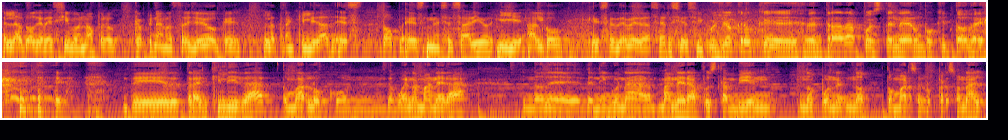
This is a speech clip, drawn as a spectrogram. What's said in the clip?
el lado agresivo, ¿no? Pero ¿qué opinan ustedes? Yo digo que la tranquilidad es top, es necesario y algo que se debe de hacer sí o sí. Pues yo creo que de entrada, pues tener un poquito de, de, de tranquilidad, tomarlo con de buena manera y no de, de, ninguna manera pues también no, poner, no tomárselo personal.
